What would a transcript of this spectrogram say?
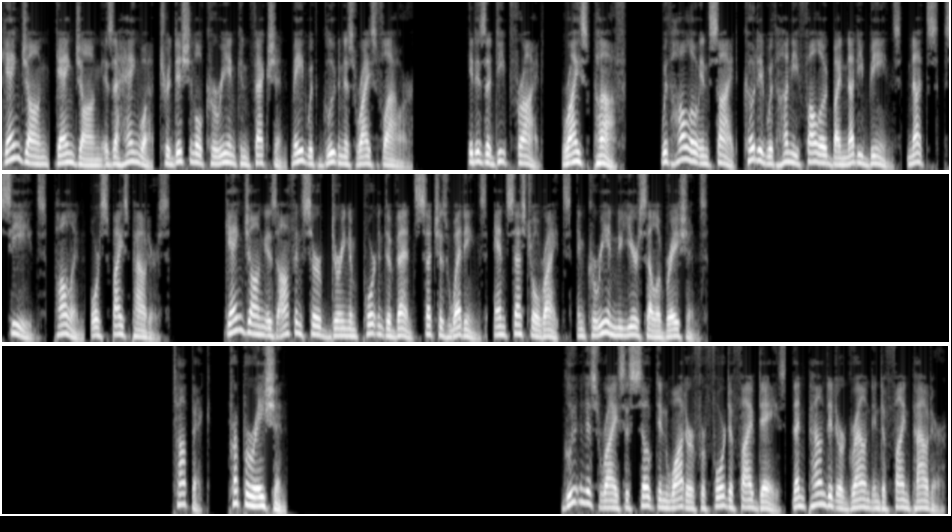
Gangjeong, gangjeong is a hangwa traditional Korean confection made with glutinous rice flour. It is a deep-fried rice puff with hollow inside, coated with honey followed by nutty beans, nuts, seeds, pollen, or spice powders. Gangjeong is often served during important events such as weddings, ancestral rites, and Korean New Year celebrations. Preparation Glutinous rice is soaked in water for 4 to 5 days, then pounded or ground into fine powder.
